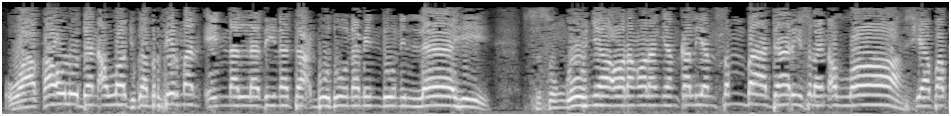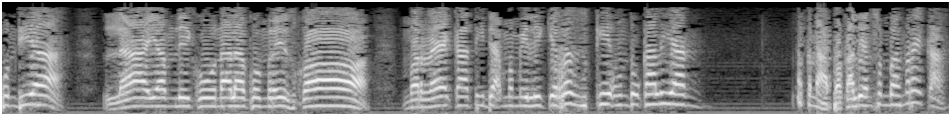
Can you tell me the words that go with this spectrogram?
Wa qaulu dan Allah juga berfirman, "Innal ladzina ta'buduna min dunillahi" Sesungguhnya orang-orang yang kalian sembah dari selain Allah, siapa pun dia, la yamlikuna lakum rizqa mereka tidak memiliki rezeki untuk kalian. Nah, kenapa kalian sembah mereka?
